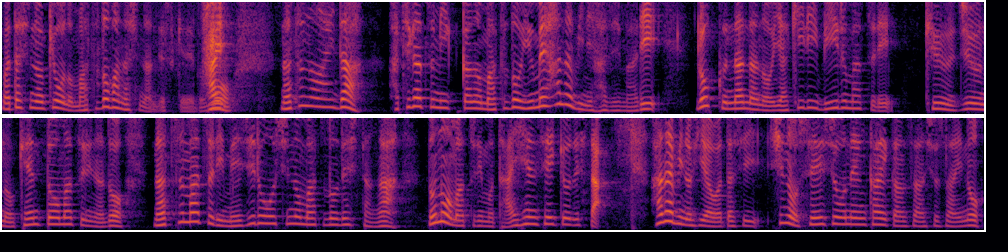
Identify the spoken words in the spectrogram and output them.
私の今日の松戸話なんですけれども、はい夏の間、8月3日の松戸夢花火に始まり、6、7の矢切ビール祭り、9、10の剣闘祭りなど夏祭り目白押しの松戸でしたがどのお祭りも大変盛況でした花火の日は私市の青少年会館さん主催の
